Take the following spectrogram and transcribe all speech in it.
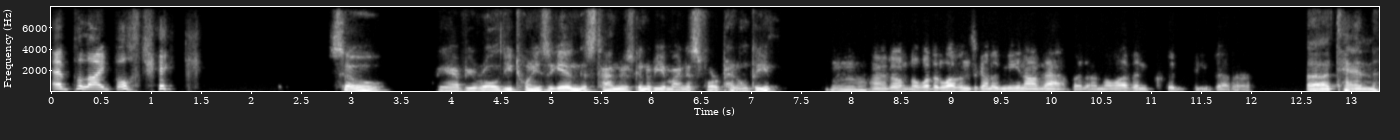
and polite Baldric. So we have you roll d20s again. This time there's going to be a minus four penalty. Mm, I don't know what 11's going to mean on that, but an 11 could be better. Uh, ten.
